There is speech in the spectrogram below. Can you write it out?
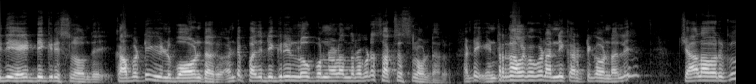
ఇది ఎయిట్ డిగ్రీస్లో ఉంది. కాబట్టి వీళ్ళు బాగుంటారు. అంటే పది డిగ్రీల లోపు ఉన్న వాళ్ళందరూ కూడా సక్సెస్లో ఉంటారు. అంటే ఇంటర్నల్గా కూడా అన్నీ కరెక్ట్గా ఉండాలి. చాలా వరకు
